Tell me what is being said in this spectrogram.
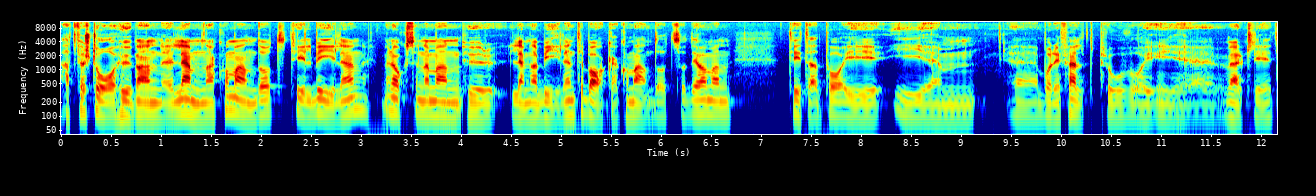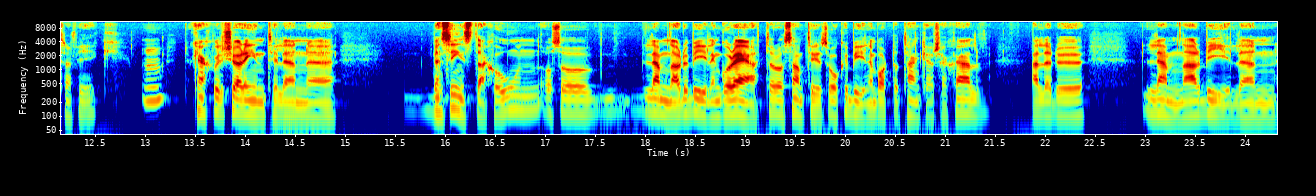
att förstå hur man lämnar kommandot till bilen. Men också när man, hur lämnar bilen tillbaka kommandot. Så det har man tittat på i, i um, eh, både i fältprov och i eh, verklig trafik. Mm. Du kanske vill köra in till en eh, bensinstation och så lämnar du bilen, går och äter och samtidigt så åker bilen bort och tankar sig själv. Eller du lämnar bilen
